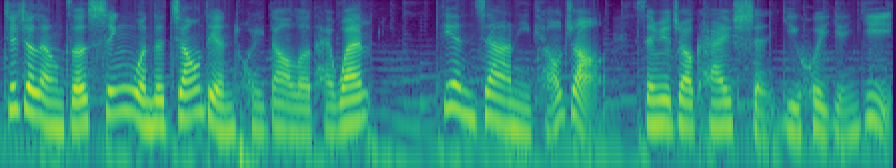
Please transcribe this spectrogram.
接着两则新闻的焦点回到了台湾，电价拟调涨，三月召开审议会研议，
